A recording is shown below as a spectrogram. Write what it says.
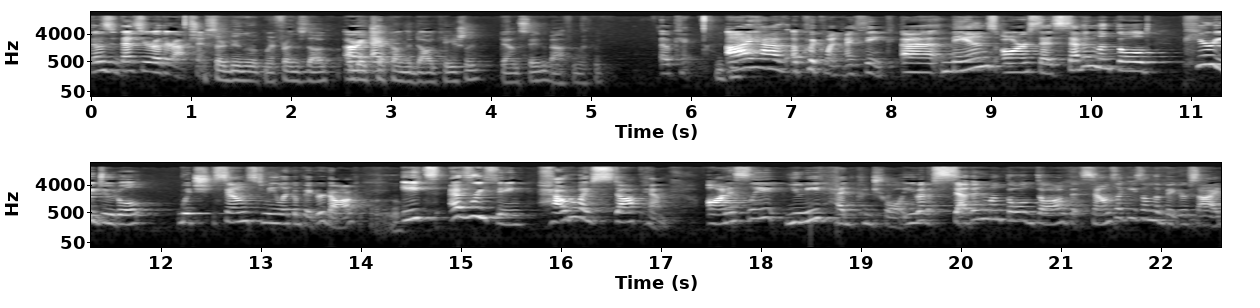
Those, that's your other option. I started doing that with my friend's dog. I All go right, I- check on the dog occasionally, downstay in the bathroom with me. Okay. I have a quick one, I think. Uh, Mans R says seven month old Doodle, which sounds to me like a bigger dog, eats everything. How do I stop him? Honestly, you need head control. You got a seven month old dog that sounds like he's on the bigger side.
